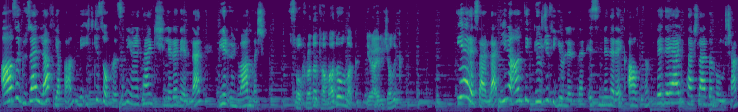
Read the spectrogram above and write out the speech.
ağzı güzel laf yapan ve içki sofrasını yöneten kişilere verilen bir ünvanmış. sofrada Tamada olmak bir ayrıcalık. Diğer eserler yine antik Gürcü figürlerinden esinlenerek altın ve değerli taşlardan oluşan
